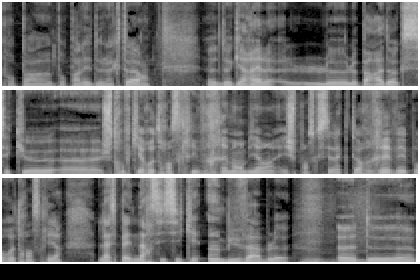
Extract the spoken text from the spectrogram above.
pour, par- pour parler de l'acteur, de Garel, le, paradoxe, c'est que je trouve qu'il retranscrit vraiment bien, et je pense que c'est l'acteur rêvé pour retranscrire l'aspect narcissique et imbuvable de,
